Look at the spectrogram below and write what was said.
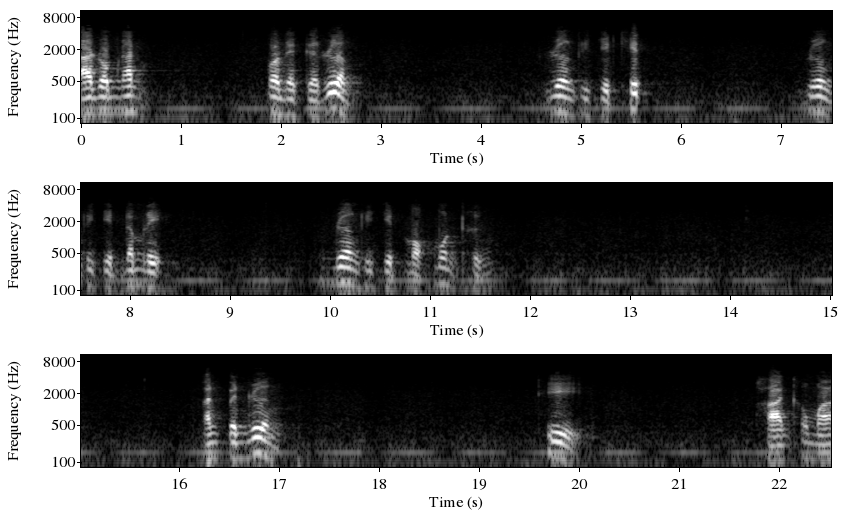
อารมณ์นั้น ก็ได้เกิดเรื่อง เรื่องที่จิตคิด เรื่องที่จิตดำริ เรื่องที่จิตหมกมุ่นถึง อันเป็นเรื่องที่ผ่านเข้ามา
